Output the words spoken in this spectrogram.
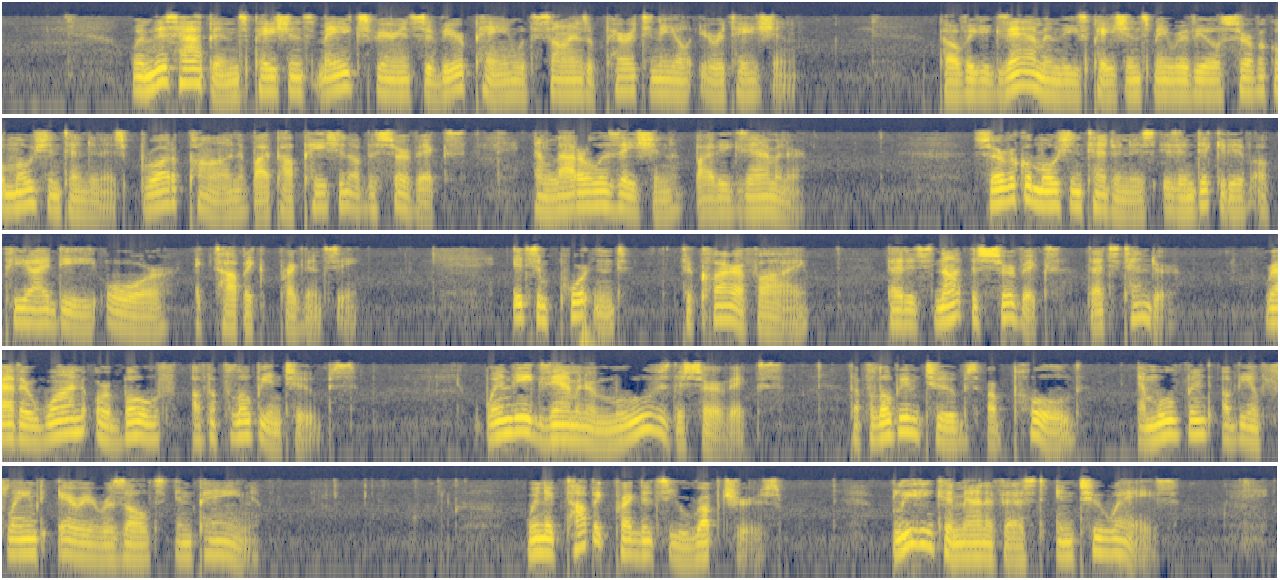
When this happens, patients may experience severe pain with signs of peritoneal irritation. Pelvic exam in these patients may reveal cervical motion tenderness brought upon by palpation of the cervix and lateralization by the examiner. Cervical motion tenderness is indicative of PID or ectopic pregnancy. It's important to clarify that it's not the cervix that's tender, rather one or both of the fallopian tubes. When the examiner moves the cervix, the fallopian tubes are pulled and movement of the inflamed area results in pain. When ectopic pregnancy ruptures, bleeding can manifest in two ways.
